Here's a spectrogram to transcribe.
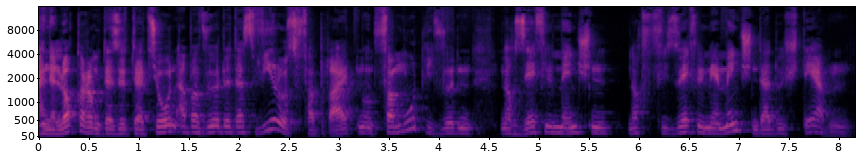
Eine Lockerung der Situation aber würde das Virus verbreiten und vermutlich würden noch sehr viel Menschen, noch sehr viel mehr Menschen dadurch sterben.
